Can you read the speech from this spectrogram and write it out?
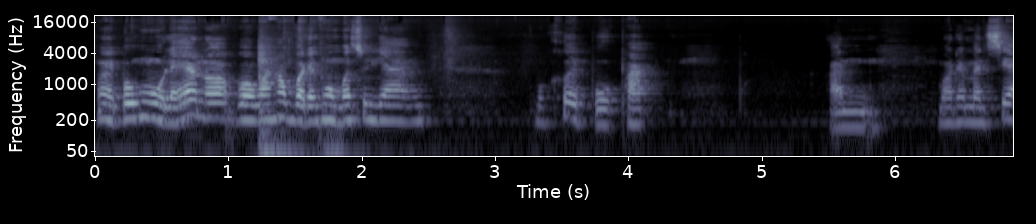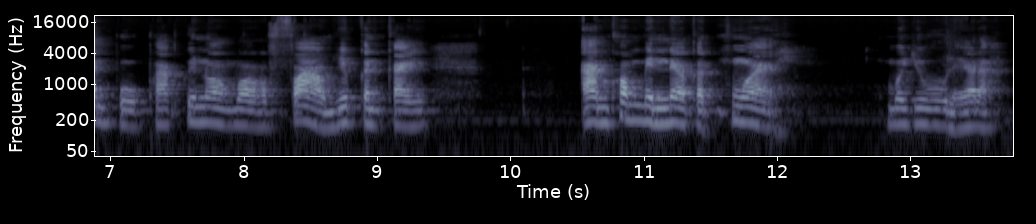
หน่อยบ่ฮู้แล้วเนาะเพราะว่าเฮาบ่ได้ฮู้มาสุยางบ่เคยปลูกผัก อันบ่ได้มันเซียนปลูกผักพี่น้องบอกกับฟ้าวเย็บกันไกลอ่านคอมเมนต์แล้วก็ห่วยบ่อยู่แล้วล่ะ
